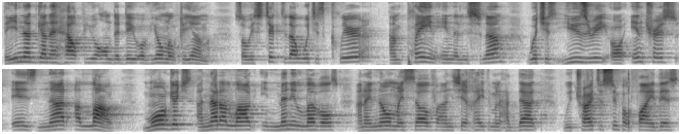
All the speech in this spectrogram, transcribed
they're not going to help you on the day of Yawm al-Qiyamah. So we stick to that which is clear and plain in Islam, which is usury or interest is not allowed. Mortgages are not allowed in many levels, and I know myself and Sheikh Haitham al Haddad, we try to simplify this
